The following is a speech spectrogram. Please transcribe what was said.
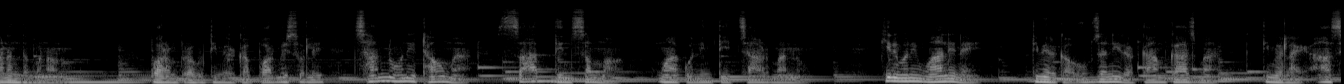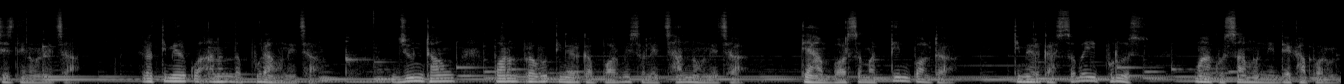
आनन्द मनाउनु। परमप्रभु तिमीहरूका परमेश्वरले छान्नुहुने ठाउँमा सात दिनसम्म उहाँको निम्ति चाड मान्नु। किनभने उहाँले नै तिमीहरूका उब्जनी र कामकाजमा तिमीहरूलाई आशिष दिनुहुनेछ र तिमीहरूको आनन्द पुरा हुनेछ। जुन ठाउँ परमप्रभु तिमीहरूका परमेश्वरले छान्नुहुनेछ त्यहाँ वर्षमा तिनपल्ट तिमीहरूका सबै पुरुष उहाँको सामुन्ने देखा परुन्।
